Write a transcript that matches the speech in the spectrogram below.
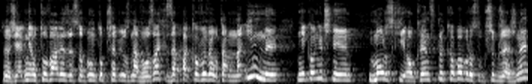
Słuchajcie, jak miał towary ze sobą, to przewiózł na wozach, zapakowywał tam na inny, niekoniecznie morski okręt, tylko po prostu przybrzeżny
